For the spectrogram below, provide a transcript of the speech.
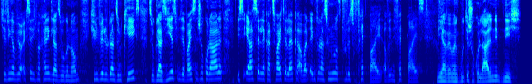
Ich- Deswegen habe ich auch extra diesmal keine Glasur genommen. Ich finde, wenn du dann so einen Keks so glasierst mit der weißen Schokolade, ist erste lecker, zweite lecker, aber irgendwann hast du nur das Gefühl, dass du Fett beißt, auf die Fett beißt. Ja, wenn man gute Schokolade nimmt, nicht.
